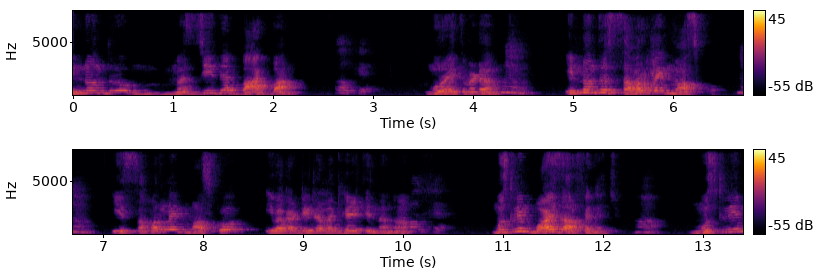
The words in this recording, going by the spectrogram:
ಇನ್ನೊಂದು ಮಸ್ಜಿದ್ ಬಾಗ್ಬಾನ್. ಮೂರೈತು ಮೇಡಮ್ ಇನ್ನೊಂದು ಸವರ್ಲೈನ್ ಮಾಸ್ಕ್. ಈ ಸವರ್ಲೈನ್ ಮಾಸ್ಕ್ ಇವಾಗ ಡೀಟೇಲ್ ಆಗಿ ಹೇಳ್ತೀನಿ ನಾನು. Muslim boys orphanage. Muslim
